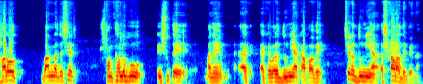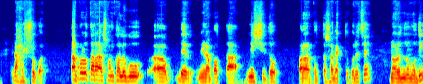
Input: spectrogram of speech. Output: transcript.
ভারত বাংলাদেশের সংখ্যালঘু ইস্যুতে মানে একেবারে দুনিয়া কাঁপাবে সেটা দুনিয়া সাড়া দেবে না। এটা হাস্যকর। তারপরেও তারা সংখ্যালঘু আহ, দের নিরাপত্তা নিশ্চিত করার প্রত্যাশা ব্যক্ত করেছে নরেন্দ্র মোদী।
